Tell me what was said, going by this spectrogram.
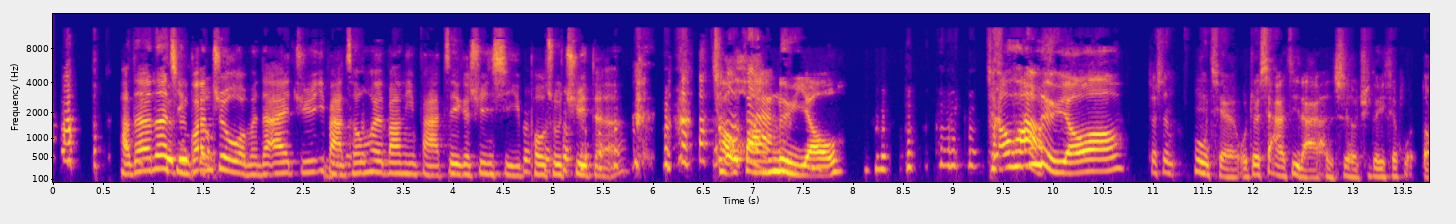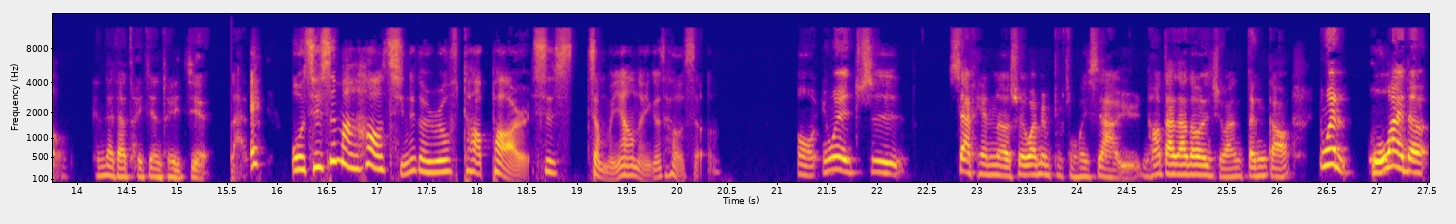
好的，那请关注我们的 IG，一把葱会帮你把这个讯息 抛出去的。潮黄旅游，潮黄旅游哦，这是目前我觉得夏季来很适合去的一些活动，跟大家推荐推荐。来，哎，我其实蛮好奇那个 rooftop bar 是怎么样的一个特色哦，因为就是。夏天了，所以外面不总会下雨，然后大家都很喜欢登高，因为国外的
